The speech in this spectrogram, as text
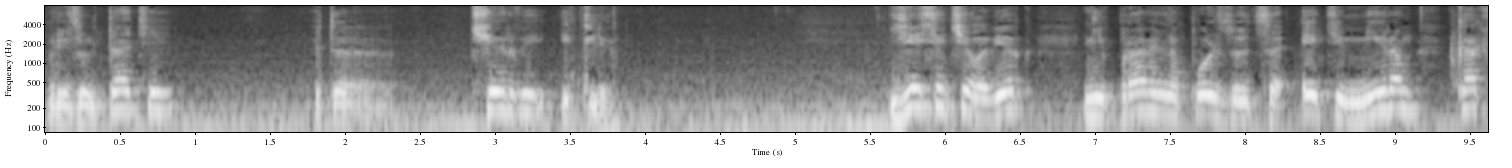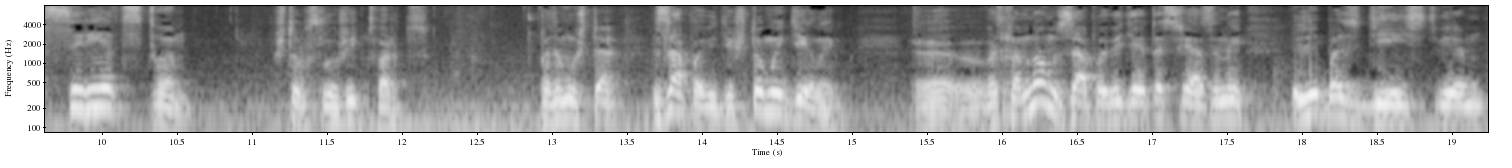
В результате это черви и тлен. Если человек неправильно пользуется этим миром как средством, чтобы служить Творцу. Потому что заповеди, что мы делаем? Э, в основном заповеди это связаны либо с действием,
